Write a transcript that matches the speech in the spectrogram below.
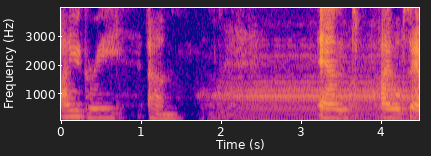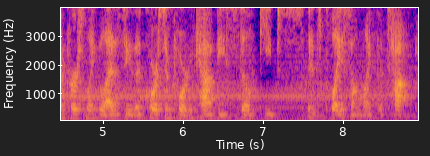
I agree. Um, and I will say I'm personally glad to see the course important copy still keeps its place on like the top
